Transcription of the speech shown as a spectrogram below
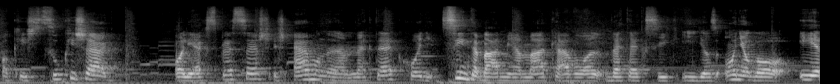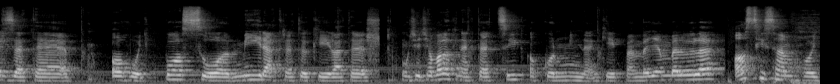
a kis cukiság, AliExpresses, és elmondanám nektek, hogy szinte bármilyen márkával vetekszik így az anyaga, érzete, ahogy passzol, méretre tökéletes. Úgyhogy ha valakinek tetszik, akkor mindenképpen vegyem belőle. Azt hiszem, hogy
